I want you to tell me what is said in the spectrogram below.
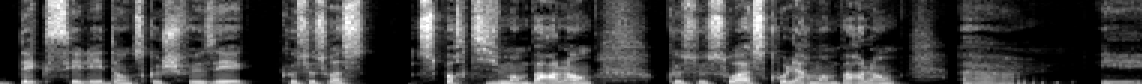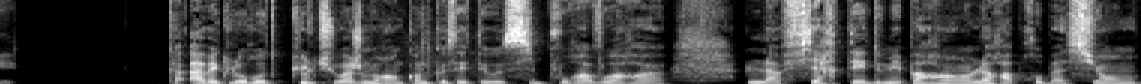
d'exceller dans ce que je faisais, que ce soit sportivement parlant, que ce soit scolairement parlant, et avec le recul, tu vois, je me rends compte que c'était aussi pour avoir euh, la fierté de mes parents, leur approbation,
